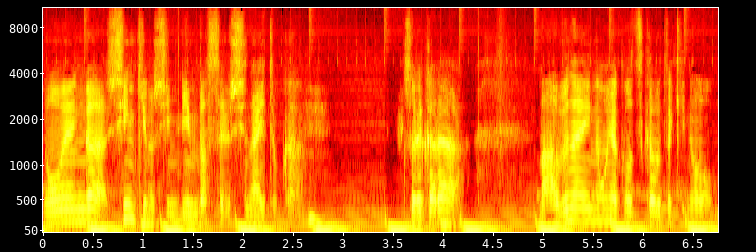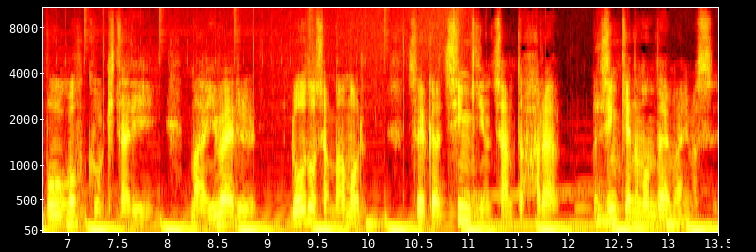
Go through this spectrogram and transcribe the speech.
農園が新規の森林伐採をしないとか、うん、それから、まあ、危ない農薬を使う時の防護服を着たり、まあ、いわゆる労働者を守る。それから賃金をちゃんと払う。人権の問題もあります。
